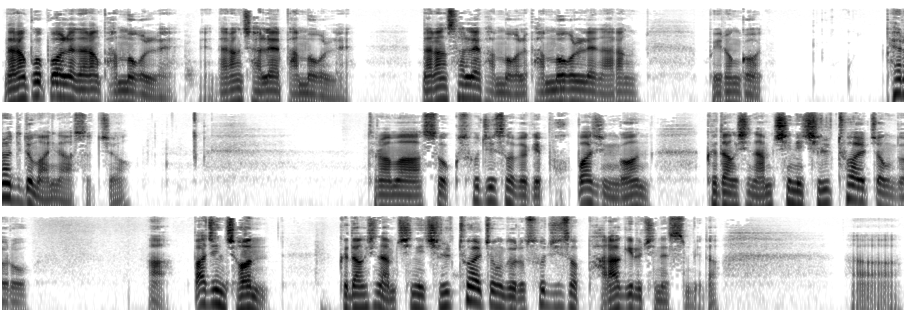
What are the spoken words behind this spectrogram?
나랑 뽀뽀할래 나랑 밥 먹을래. 네, 나랑 잘래 밥 먹을래. 나랑 살래 밥 먹을래. 밥 먹을래 나랑 뭐 이런 거 패러디도 많이 나왔었죠. 드라마 속 소지섭에게 푹 빠진 건 그 당시 남친이 질투할 정도로 아 빠진 전 그 당시 남친이 질투할 정도로 소지섭 바라기로 지냈습니다. 아,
